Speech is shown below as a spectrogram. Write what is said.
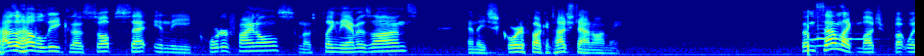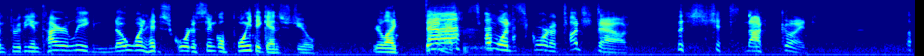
that was a hell of a league because I was so upset in the quarterfinals when I was playing the Amazons, and they scored a fucking touchdown on me. Doesn't sound like much, but when through the entire league no one had scored a single point against you, you're like, damn it, someone scored a touchdown. This shit's not good.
